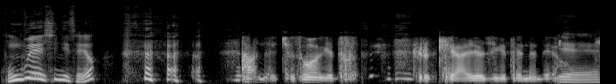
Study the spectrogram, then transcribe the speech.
공부의 신이세요? 아, 네, 죄송하게도 그렇게 알려지게 됐는데요. 예.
